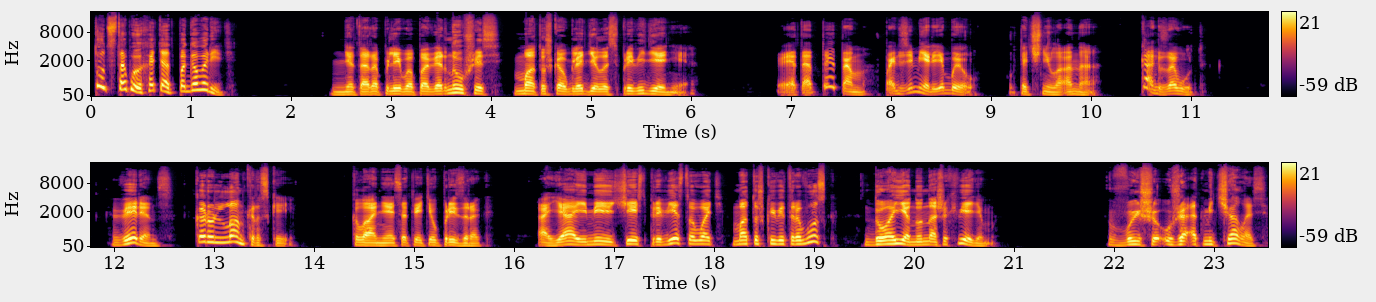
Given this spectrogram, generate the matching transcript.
«Тут с тобой хотят поговорить». Неторопливо повернувшись, матушка угляделась в привидение. «Это ты там в подземелье был?» — уточнила она. «Как зовут?» «Веренс, король Ланкарский», — кланяясь, ответил призрак. «А я имею честь приветствовать матушку-ветровоск, дуаену наших ведьм». Выше уже отмечалось,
